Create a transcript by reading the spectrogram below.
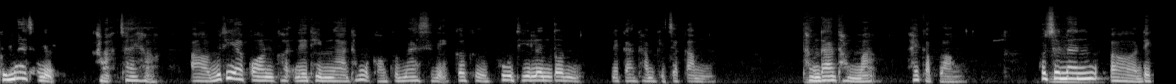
คุณแม่สิริค่ะ ใช่ค่ะอ่าวิทยากรในทีมงานทั้งหมดของคุณแม่สิริก็คือผู้ที่เริ่มต้นในการทำกิจกรรมทางด้านธรรมะให้กับเรา เพราะฉะนั้นเอ่อเด็ก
